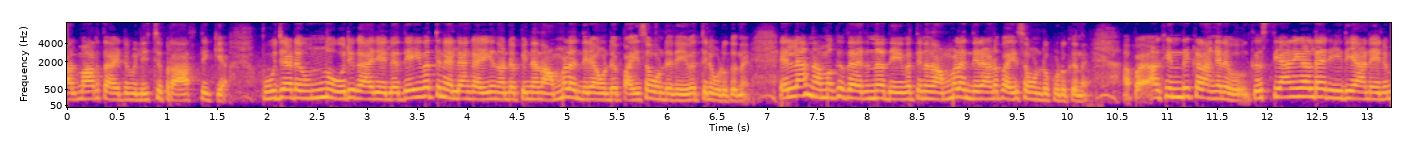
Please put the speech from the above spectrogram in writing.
ആത്മാർത്ഥമായിട്ട് വിളിച്ച് പ്രാർത്ഥിക്കുക. പൂജയുടെ ഒന്നും ഒരു കാര്യമില്ല ദൈവത്തിനെല്ലാം കഴിയുന്നുണ്ട്. പിന്നെ നമ്മൾ എന്തിനാ കൊണ്ട് പൈസ കൊണ്ട് ദൈവത്തിന് കൊടുക്കുന്നത് എല്ലാം നമുക്ക് തരുന്ന ദൈവത്തിന് നമ്മൾ എന്തിനാണ് പൈസ കൊണ്ട് കൊടുക്കുന്നത് അപ്പോൾ ഹിന്ദുക്കൾ അങ്ങനെ പോകും. ക്രിസ്ത്യാനികളുടെ രീതിയാണേലും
